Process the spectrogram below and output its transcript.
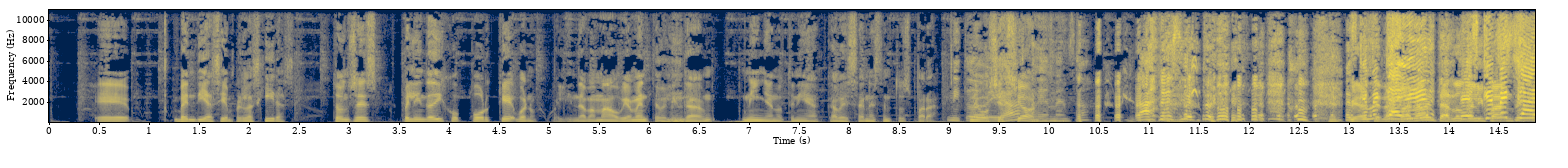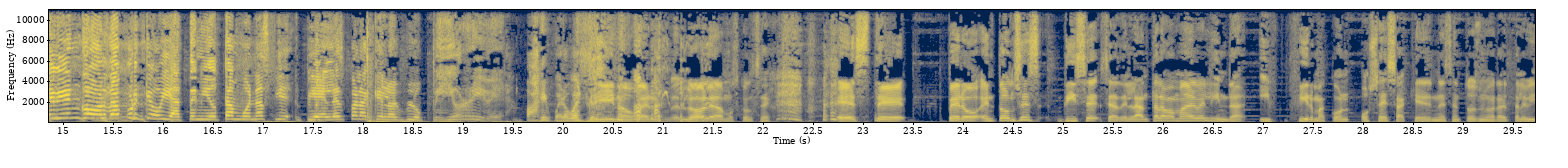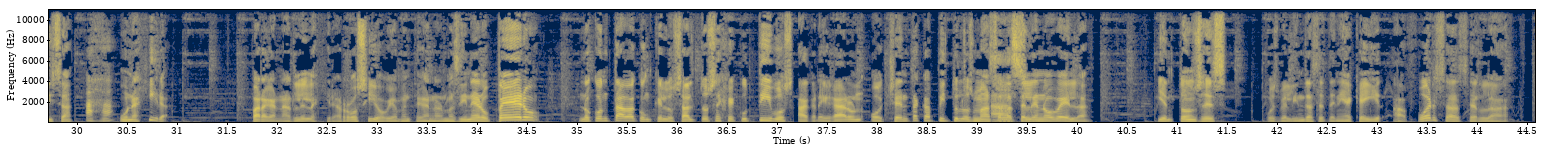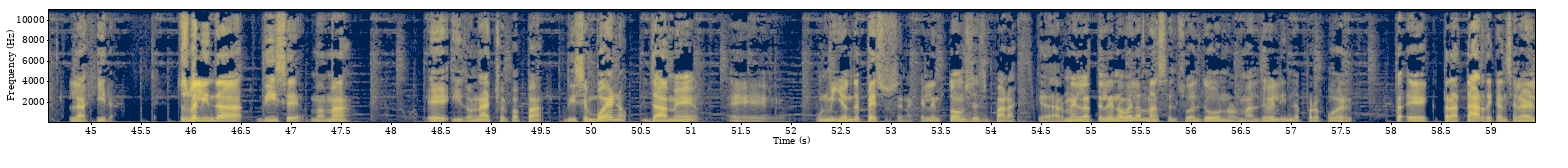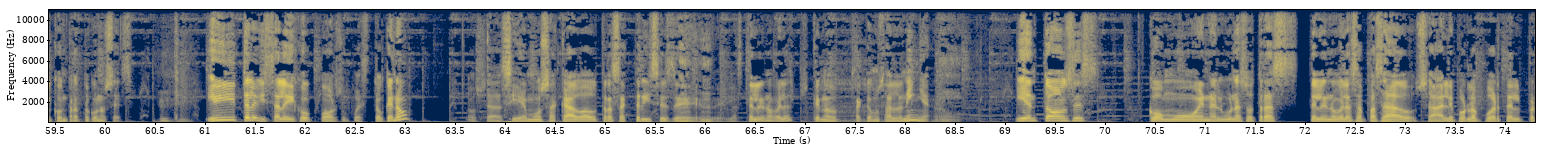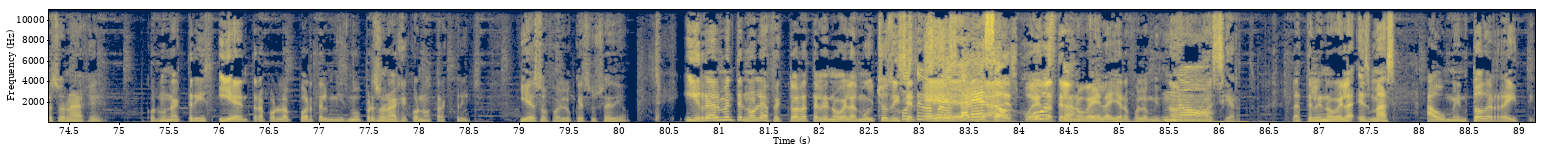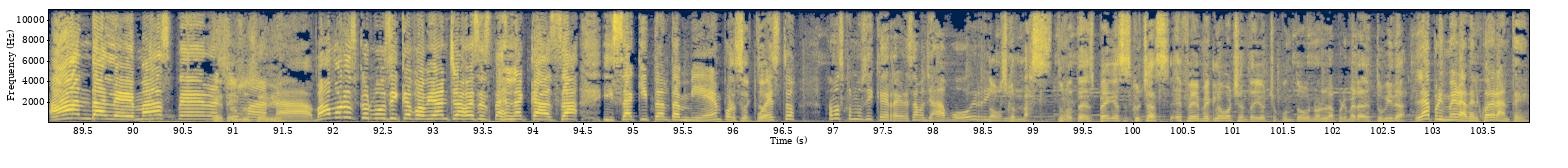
eh, vendía siempre las giras. Entonces, Belinda dijo, ¿por qué? Bueno, Belinda mamá, obviamente, Belinda niña no tenía cabeza en ese entonces para Ni negociación. Ah, es cierto. es que me cae bien, es que me cae bien gorda porque hoy ha tenido tan buenas pie- pieles para que lo Lupillo Rivera. Ay, bueno, bueno. Sí, no, bueno, luego le damos consejos. Este, pero entonces dice, se adelanta la mamá de Belinda y firma con Ocesa, que en ese entonces no era de Televisa, Ajá. una gira para ganarle la gira a Rosy y obviamente ganar más dinero, pero no contaba con que los altos ejecutivos agregaron 80 capítulos más a Ah, la sí. telenovela y entonces pues Belinda se tenía que ir a fuerza a hacer la, la gira. Entonces Belinda dice, mamá eh, y Don Nacho, el papá, dicen, bueno, dame eh, un millón de pesos en aquel entonces para quedarme en la telenovela más el sueldo normal de Belinda para poder eh, tratar de cancelar el contrato con Ocesa. Y Televisa le dijo, por supuesto que no. O sea, si hemos sacado a otras actrices de, de las telenovelas, pues que no saquemos a la niña. ¿no? Y entonces, como en algunas otras telenovelas ha pasado, sale por la puerta el personaje con una actriz y entra por la puerta el mismo personaje con otra actriz. Y eso fue lo que sucedió. Y realmente no le afectó a la telenovela. Muchos dicen, "Eh, ya eso, después la justo. telenovela ya no fue lo mismo. No, no, No. no es cierto. La telenovela, es más, aumentó de rating. Ándale, más perra Eso humana. sucedió. Vámonos con música. Fabián Chávez está en la casa. Y Saquitan también, por Exacto. supuesto. Vamos con música y regresamos. Ya voy, Ricky. Vamos con más. Tú no te despegues. Escuchas FM Globo 88.1, la primera de tu vida. La primera del cuadrante.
